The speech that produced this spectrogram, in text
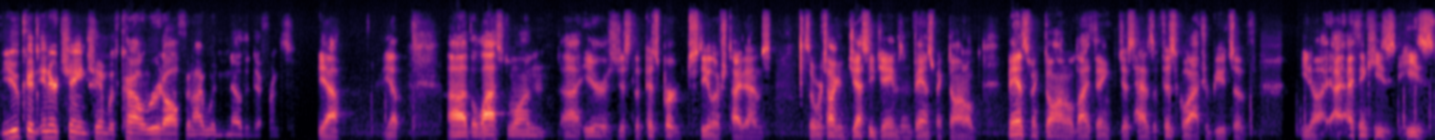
You could interchange him with Kyle Rudolph, and I wouldn't know the difference. Yeah. Yep. Uh, the last one uh, here is just the Pittsburgh Steelers tight ends. So we're talking Jesse James and Vance McDonald. Vance McDonald, I think, just has the physical attributes of, you know, I, I think he's he's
